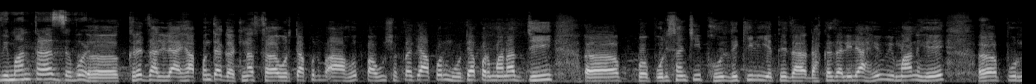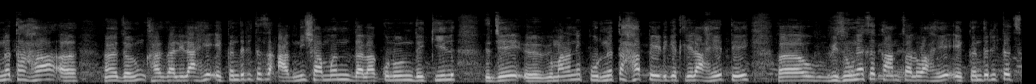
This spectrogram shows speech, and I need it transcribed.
विमानतळाजवळ. जवळ खरंच झालेले आहे. आपण त्या घटनास्थळावरती आपण आहोत. पाहू शकता की आपण मोठ्या प्रमाणात जी प- पोलिसांची फौज देखील येथे जा- दाखल झालेली आहे. विमान हे पूर्णतः जळून खाक झालेलं आहे. एकंदरीतच अग्निशामन दलाकडून देखील जे विमानाने पूर्णतः पेट घेतलेला आहे ते विझवण्याचं काम चालू आहे. एकंदरीतच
